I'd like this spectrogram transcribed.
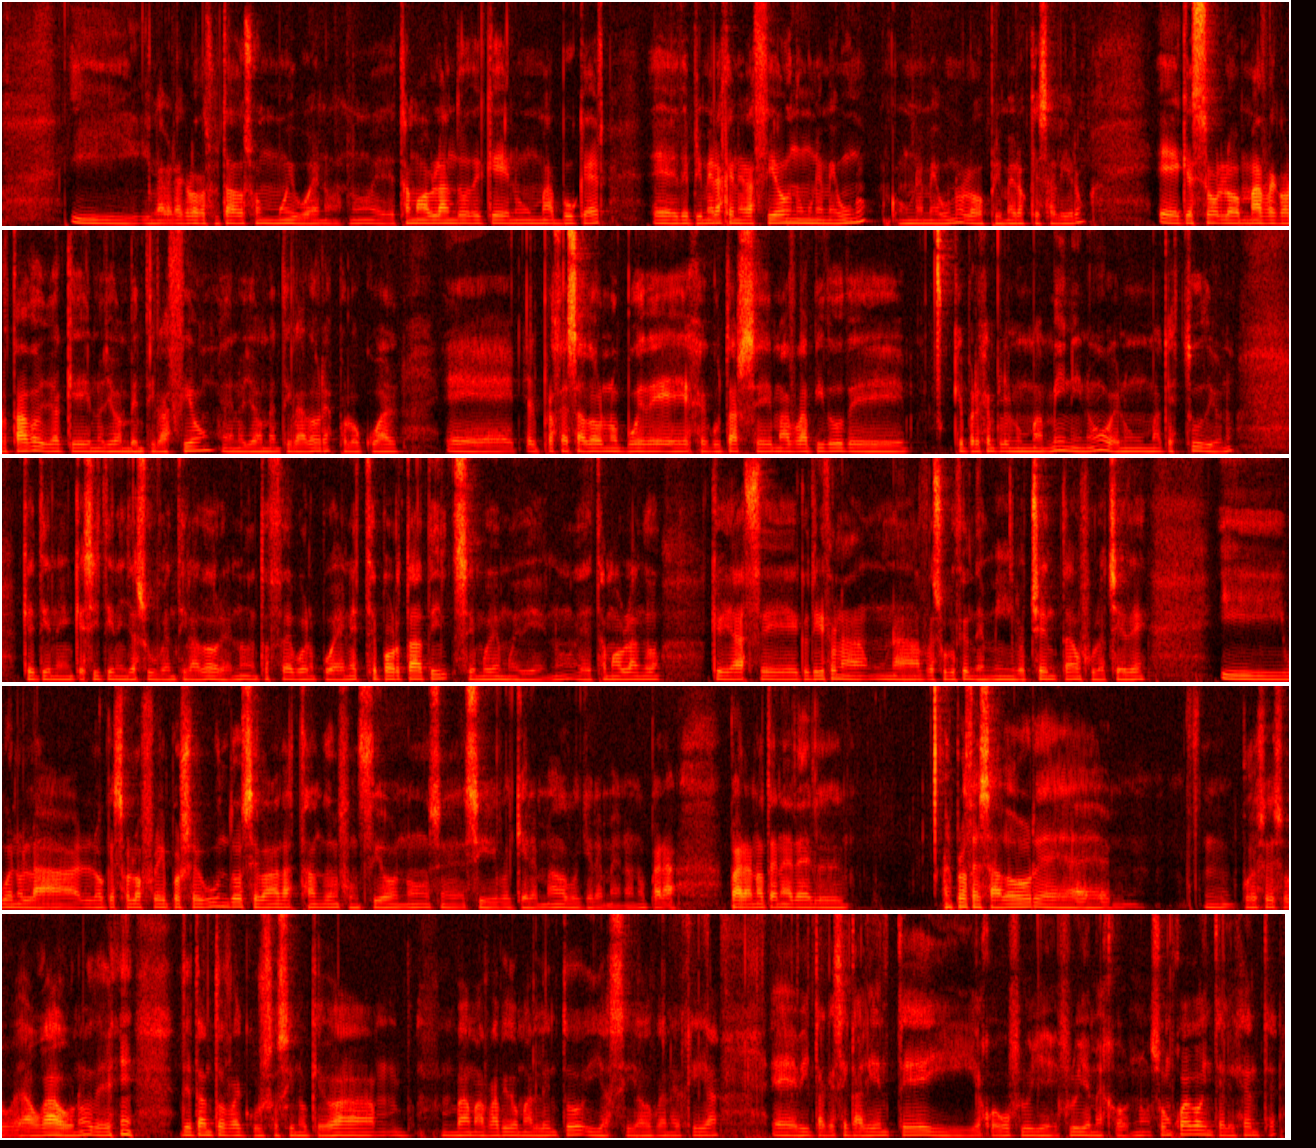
y, y la verdad que los resultados son muy buenos. ¿no? Eh, estamos hablando de que en un MacBook Air eh, de primera generación, un M1, con un M1, los primeros que salieron, eh, que son los más recortados ya que no llevan ventilación, eh, no llevan ventiladores, por lo cual eh, el procesador no puede ejecutarse más rápido de, que por ejemplo en un Mac Mini ¿no? o en un Mac Studio, ¿no? que, tienen, que sí tienen ya sus ventiladores. ¿no? Entonces, bueno, pues en este portátil se mueve muy bien. ¿no? Estamos hablando que, hace, que utiliza una, una resolución de 1080, un Full HD, y bueno, la, lo que son los frames por segundo se van adaptando en función, ¿no? Si, requieren más o requieren menos, ¿no? Para, para no tener el, el procesador, eh, pues eso, ahogado, ¿no? De, de tantos recursos, sino que va, va más rápido, más lento y así ahorra energía, eh, evita que se caliente y el juego fluye, fluye mejor, ¿no? Son juegos inteligentes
